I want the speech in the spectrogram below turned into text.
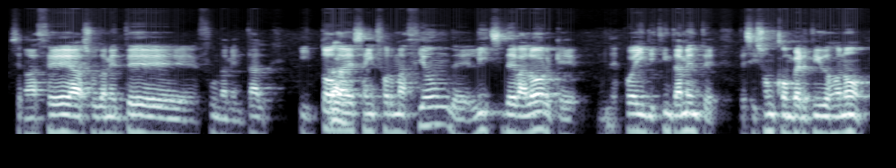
se nos hace absolutamente fundamental. Y toda esa información de leads de valor que después indistintamente de si son convertidos o no,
